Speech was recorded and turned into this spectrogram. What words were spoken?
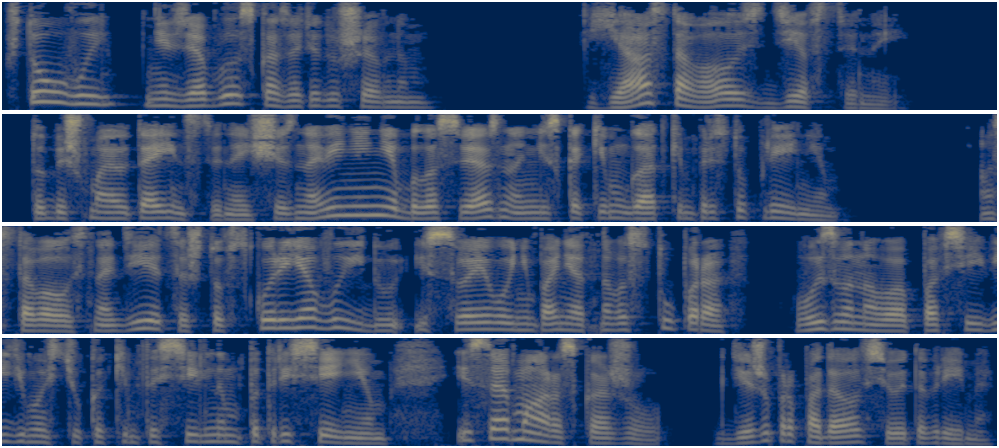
что, увы, нельзя было сказать о душевном. Я оставалась девственной. То бишь, мое таинственное исчезновение не было связано ни с каким гадким преступлением. Оставалось надеяться, что вскоре я выйду из своего непонятного ступора, вызванного, по всей видимости, каким-то сильным потрясением, и сама расскажу, где же пропадало все это время.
